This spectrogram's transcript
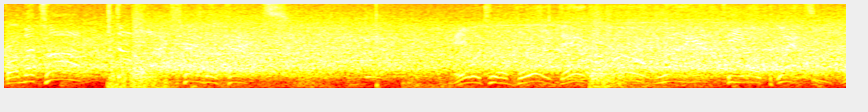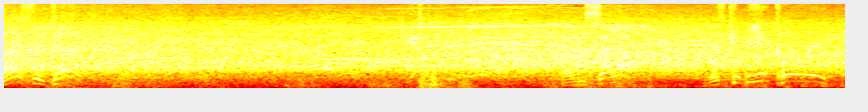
From the top, double axe handle connects. Able to avoid there. Oh, running FTO plants him. Nicely done. Let him set up. This could be it, Corey.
